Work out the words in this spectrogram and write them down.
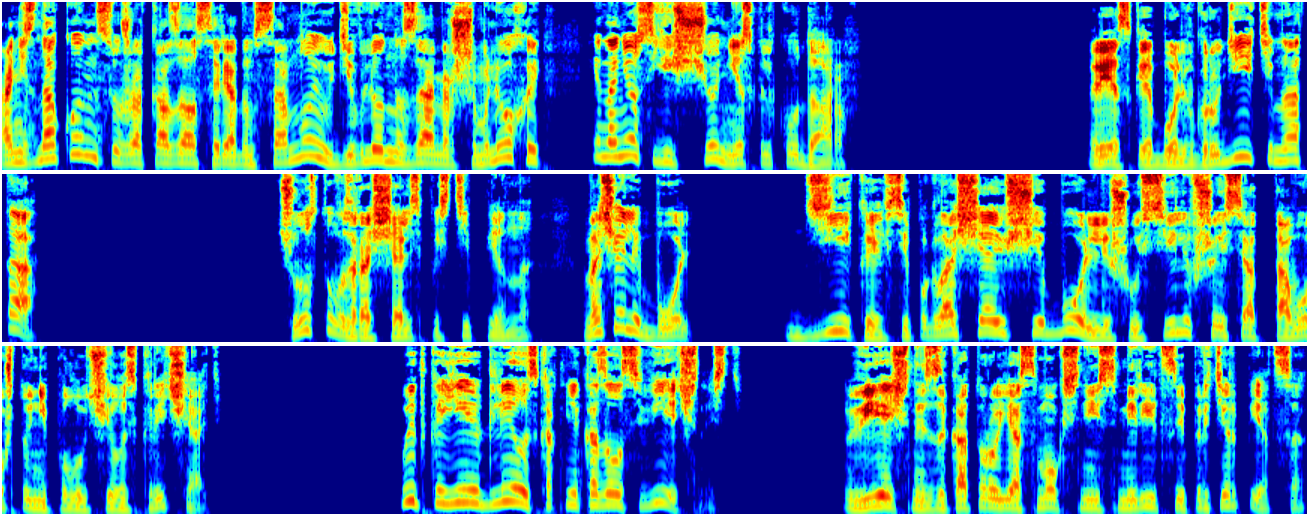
а незнакомец уже оказался рядом со мной, удивленно замершим Лехой, и нанес еще несколько ударов. Резкая боль в груди и темнота. Чувства возвращались постепенно. Вначале боль. Дикая, всепоглощающая боль, лишь усилившаяся от того, что не получилось кричать. Пытка ею длилась, как мне казалось, вечность. Вечность, за которую я смог с ней смириться и претерпеться.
